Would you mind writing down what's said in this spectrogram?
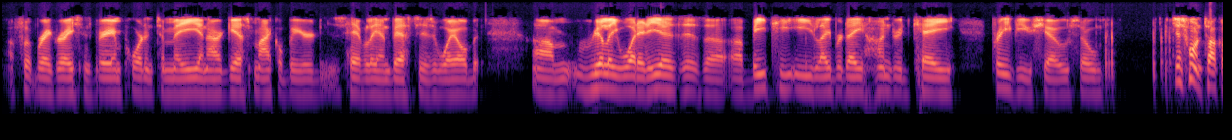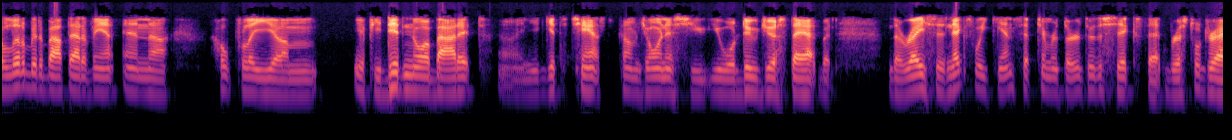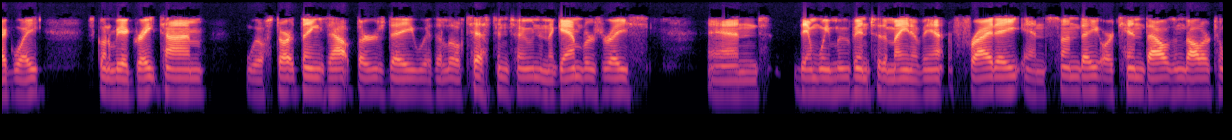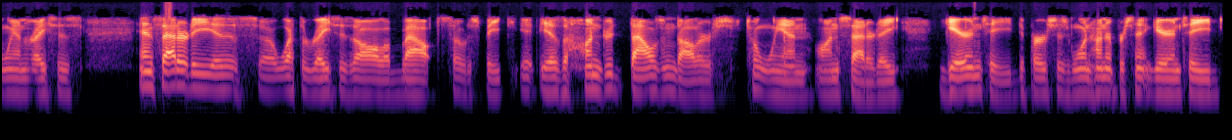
Uh, foot brake racing is very important to me, and our guest Michael Beard is heavily invested as well. But um, really, what it is is a, a BTE Labor Day 100K preview show. So, just want to talk a little bit about that event, and uh, hopefully, um, if you didn't know about it uh, and you get the chance to come join us, you you will do just that. But the race is next weekend, September 3rd through the 6th at Bristol Dragway. It's going to be a great time. We'll start things out Thursday with a little test and tune in the Gamblers race, and then we move into the main event. Friday and Sunday are $10,000 to win races. And Saturday is uh, what the race is all about, so to speak. It is $100,000 to win on Saturday, guaranteed. The purse is 100% guaranteed,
